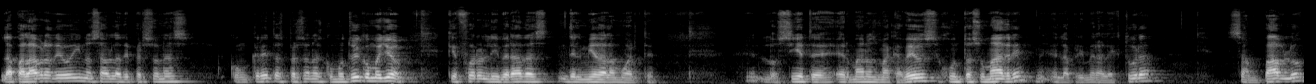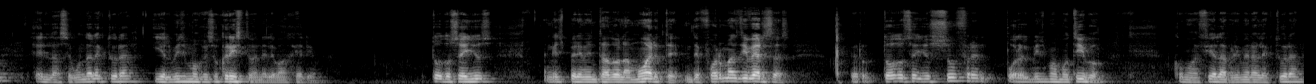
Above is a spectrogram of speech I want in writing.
La palabra de hoy nos habla de personas concretas, personas como tú y como yo, que fueron liberadas del miedo a la muerte. Los siete hermanos macabeos junto a su madre en la primera lectura, San Pablo en la segunda lectura y el mismo Jesucristo en el Evangelio. Todos ellos han experimentado la muerte de formas diversas, pero todos ellos sufren por el mismo motivo, como decía la primera lectura,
